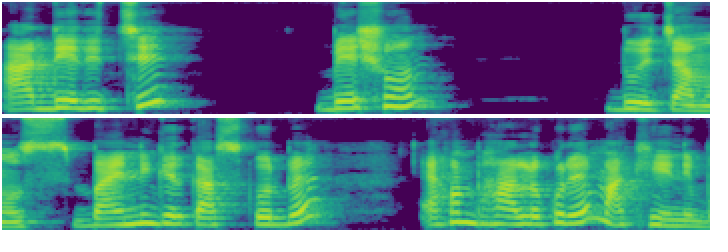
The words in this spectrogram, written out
আর দিয়ে দিচ্ছি বেসন দুই চামচ। বাইন্ডিংয়ের কাজ করবে এখন ভালো করে মাখিয়ে নেব।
